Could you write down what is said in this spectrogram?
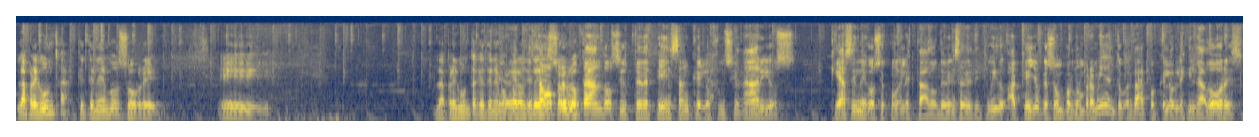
la pregunta que tenemos sobre eh, la pregunta que tenemos para ustedes. Estamos preguntando si ustedes piensan que los funcionarios que hacen negocios con el Estado deben ser destituidos. Aquellos que son por nombramiento, ¿verdad? Porque los legisladores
